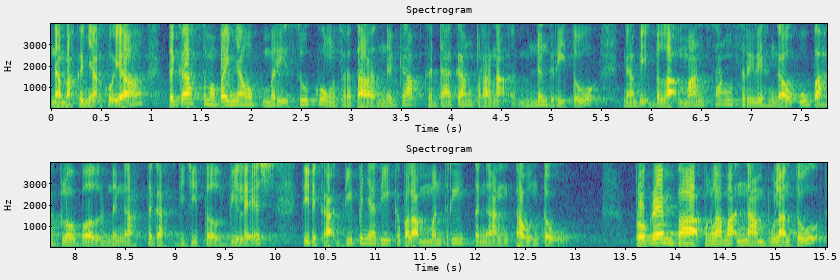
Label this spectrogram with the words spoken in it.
Nambah kenyak ya, tegas semampai nyawa merik sukung serta negap ke dagang peranak negeri itu ngambil belak mansang seriri henggau ubah global nengah tegas digital village di dekat di penyadi Kepala Menteri Tengan tahun tu. Program bak pengalaman 6 bulan tu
